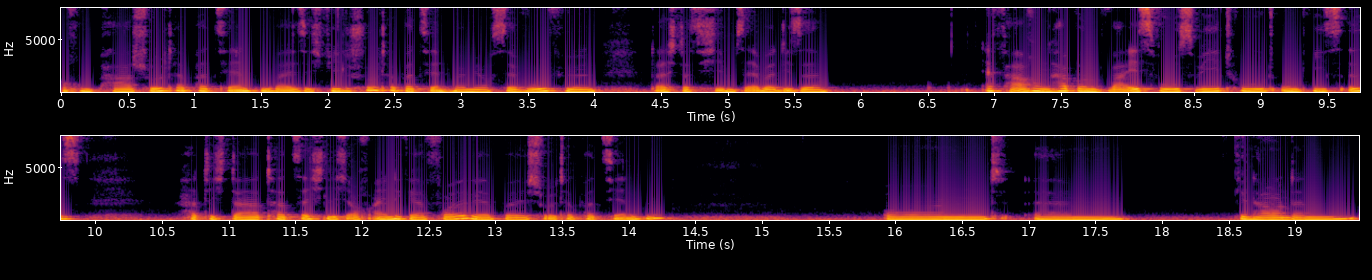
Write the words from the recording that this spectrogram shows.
auch ein paar Schulterpatienten, weil sich viele Schulterpatienten bei mir auch sehr wohlfühlen, dadurch, dass ich eben selber diese Erfahrung habe und weiß, wo es weh tut und wie es ist, hatte ich da tatsächlich auch einige Erfolge bei Schulterpatienten. Und ähm, genau, und dann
